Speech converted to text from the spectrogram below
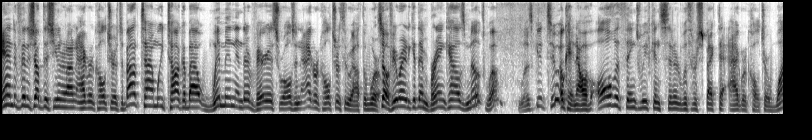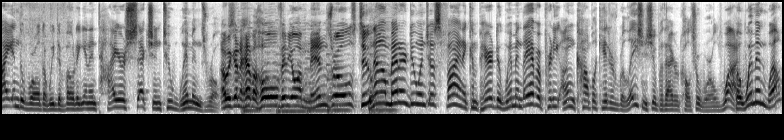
And to finish up this unit on agriculture, it's about time we talk about women and their various roles in agriculture throughout the world. So if you're ready to get them brain cows milked, well, let's get to it. Okay, now of all the things we've considered with respect to agriculture, why in the world are we devoting an entire section to women's roles? Are we gonna have a whole video on men's roles too? No, men are doing just fine, and compared to women, they have a pretty uncomplicated relationship with agriculture worldwide. But women, well,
